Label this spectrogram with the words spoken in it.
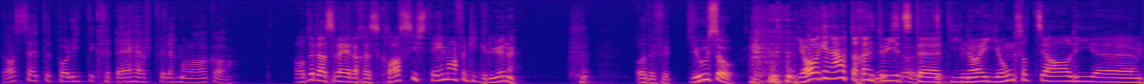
das sollte Politiker der Herbst vielleicht mal angehen. Oder? Das wäre ein klassisches Thema für die Grünen. Oder für die Juso. Ja, genau. Da könnte Sind jetzt äh, die neue jungsoziale äh,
